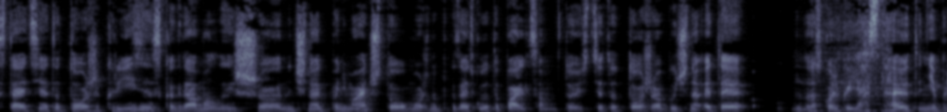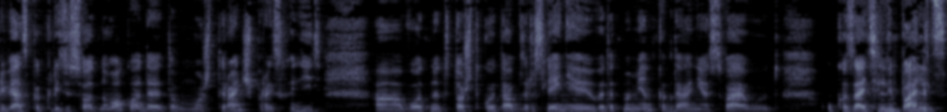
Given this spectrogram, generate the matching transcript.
Кстати, это тоже кризис, когда малыш э, начинает понимать, что можно показать куда-то пальцем. То есть это тоже обычно, это насколько я знаю, это не привязка к кризису одного года, это может и раньше происходить, а, вот, но это тоже такой этап взросления, и в этот момент, когда они осваивают указательный палец,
